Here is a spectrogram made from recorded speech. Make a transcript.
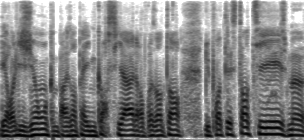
des religions, comme par exemple Haïm Corsia, les représentants du protestantisme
